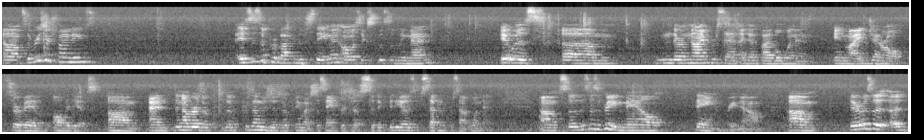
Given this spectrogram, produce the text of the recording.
Um, so research findings. This is a provocative statement, almost exclusively men. It was, um, there were 9% identifiable women in my general survey of all videos. Um, and the numbers are, the percentages are pretty much the same for just civic videos, 7% women. Um, so this is a pretty male thing right now. Um, there was a,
